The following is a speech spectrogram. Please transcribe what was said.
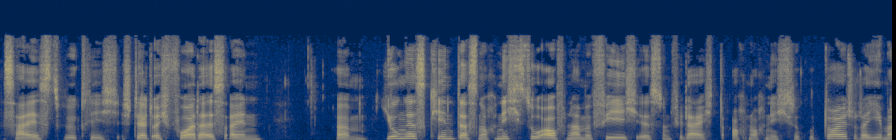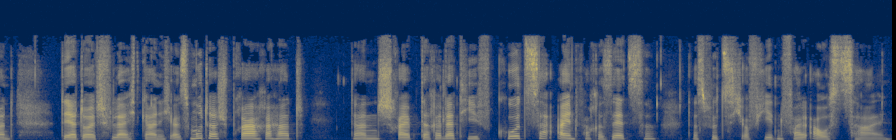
Das heißt wirklich, stellt euch vor, da ist ein ähm, junges Kind, das noch nicht so aufnahmefähig ist und vielleicht auch noch nicht so gut Deutsch oder jemand, der Deutsch vielleicht gar nicht als Muttersprache hat, dann schreibt er relativ kurze, einfache Sätze. Das wird sich auf jeden Fall auszahlen.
